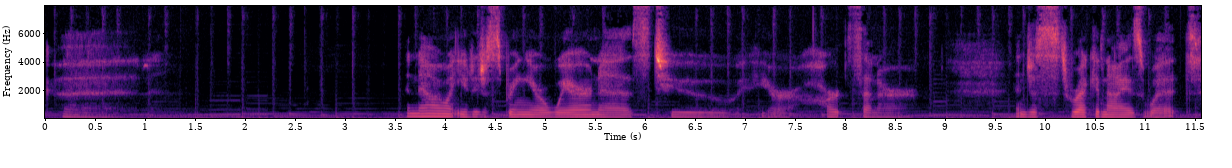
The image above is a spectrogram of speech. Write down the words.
Good. And now I want you to just bring your awareness to your heart center and just recognize what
